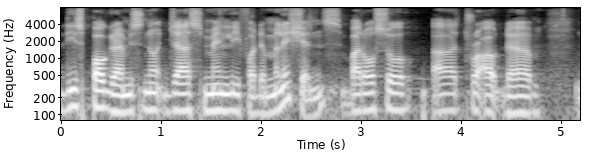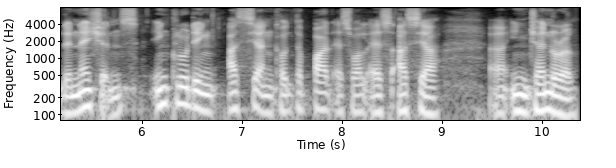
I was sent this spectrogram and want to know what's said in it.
this program is not just mainly for the Malaysians, but also uh, throughout the, the nations, including ASEAN counterpart as well as Asia uh, in general.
